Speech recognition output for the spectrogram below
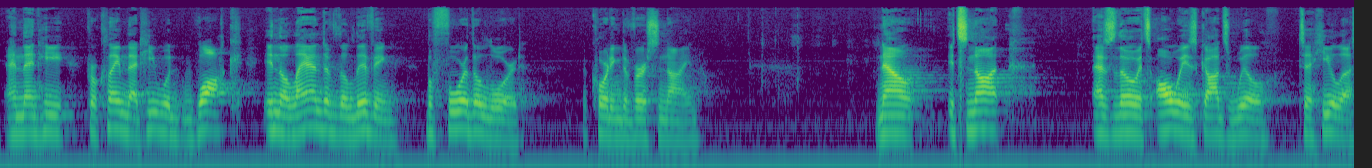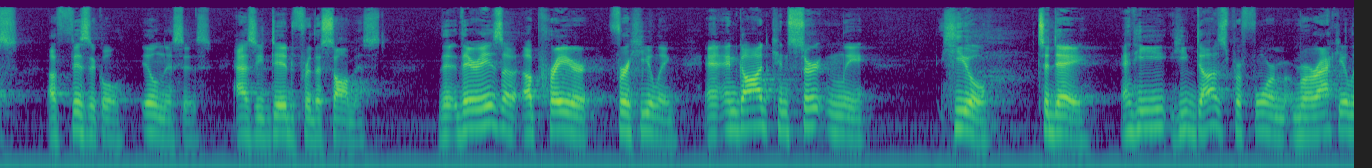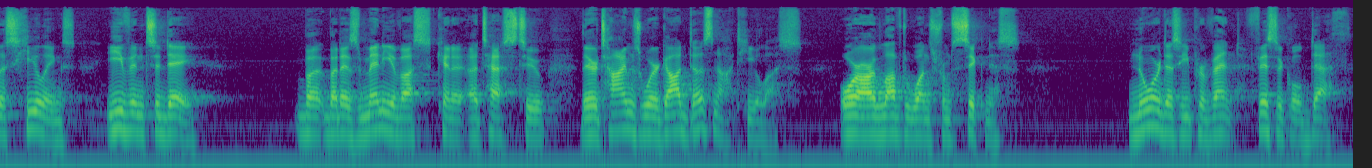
And then he proclaimed that he would walk in the land of the living before the Lord, according to verse 9. Now, it's not as though it's always God's will to heal us of physical illnesses, as he did for the psalmist. There is a, prayer for healing, and God can certainly heal today. And he, he does perform miraculous healings even today. But, but as many of us can attest to, there are times where God does not heal us or our loved ones from sickness, nor does He prevent physical death.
